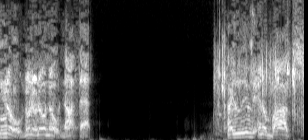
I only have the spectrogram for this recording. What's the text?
No, no, no, no, no, not that. I live in a box.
